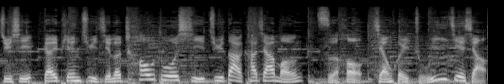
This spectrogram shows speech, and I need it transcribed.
据悉，该片聚集了超多喜剧大咖加盟，此后将会逐一揭晓。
